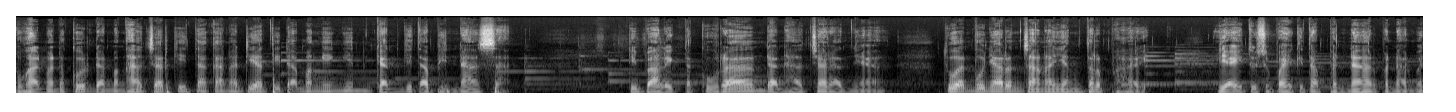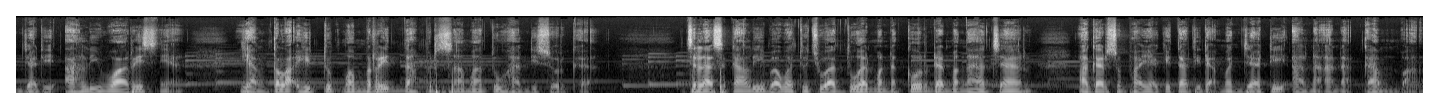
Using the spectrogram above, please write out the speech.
Tuhan menegur dan menghajar kita karena Dia tidak menginginkan kita binasa. Di balik teguran dan hajarannya, Tuhan punya rencana yang terbaik, yaitu supaya kita benar-benar menjadi ahli warisnya yang kelak hidup memerintah bersama Tuhan di surga. Jelas sekali bahwa tujuan Tuhan menegur dan menghajar agar supaya kita tidak menjadi anak-anak gampang.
